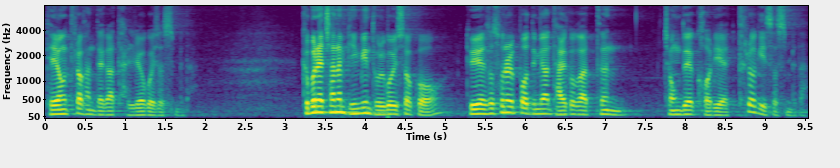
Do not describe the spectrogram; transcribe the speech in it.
대형 트럭 한 대가 달려오고 있었습니다. 그분의 차는 빙빙 돌고 있었고 뒤에서 손을 뻗으면 달 것 같은 정도의 거리에 트럭이 있었습니다.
